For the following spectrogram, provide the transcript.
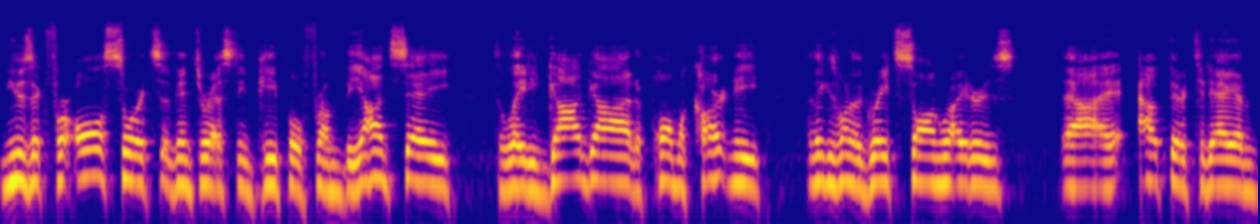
music for all sorts of interesting people, from Beyonce to Lady Gaga to Paul McCartney. I think he's one of the great songwriters uh, out there today, and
